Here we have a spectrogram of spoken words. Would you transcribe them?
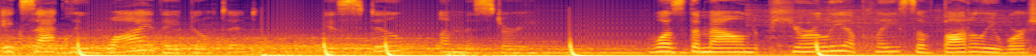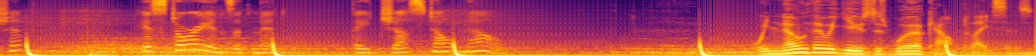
Exactly why they built it is still a mystery. Was the mound purely a place of bodily worship? historians admit they just don't know. We know they were used as workout places,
